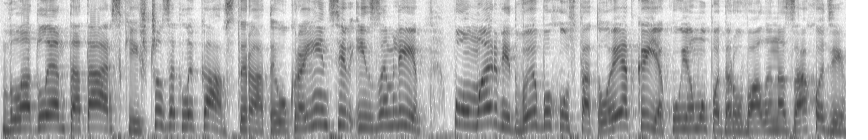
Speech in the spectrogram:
Владлен Татарський, що закликав стирати українців із землі, помер від вибуху статуетки, яку йому подарували на заході.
